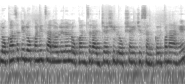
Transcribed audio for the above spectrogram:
लोकांसाठी लोकांनी चालवलेलं लोकांचं राज्य अशी लोकशाहीची संकल्पना आहे.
